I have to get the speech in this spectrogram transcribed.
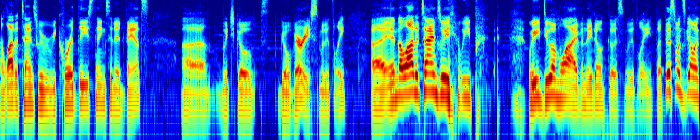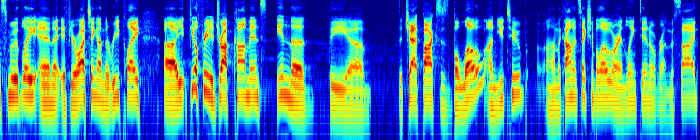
a lot of times we record these things in advance, uh, which go go very smoothly, uh, and a lot of times we we we do them live and they don't go smoothly. But this one's going smoothly, and if you're watching on the replay, uh, feel free to drop comments in the the uh, the chat boxes below on YouTube, on the comment section below, or in LinkedIn over on the side,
